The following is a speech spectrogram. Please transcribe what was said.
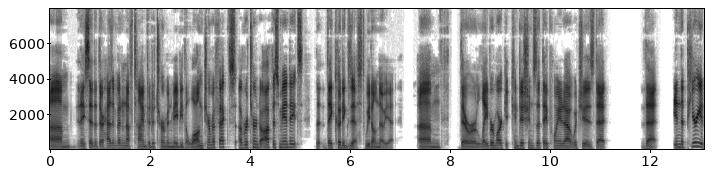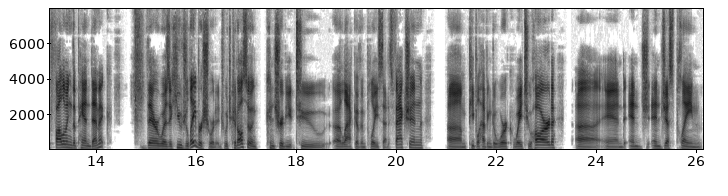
um, they said that there hasn't been enough time to determine maybe the long-term effects of return to office mandates that they could exist we don't know yet um, there are labor market conditions that they pointed out which is that that in the period following the pandemic there was a huge labor shortage which could also in- contribute to a lack of employee satisfaction um, people having to work way too hard uh, and and and just plain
